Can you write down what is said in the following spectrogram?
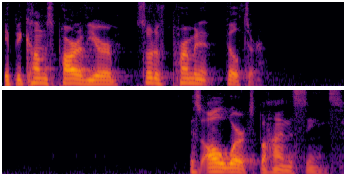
it becomes part of your sort of permanent filter. This all works behind the scenes.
